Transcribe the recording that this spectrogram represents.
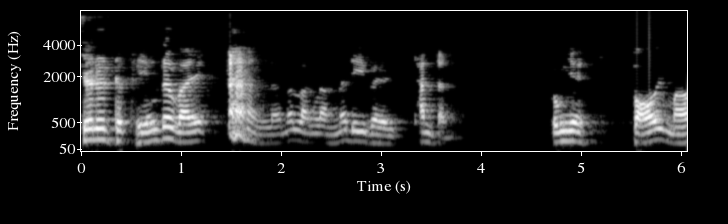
Cho nên thực hiện tới vậy, là nó lần lần nó đi về thanh tịnh cũng như phổi mở,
